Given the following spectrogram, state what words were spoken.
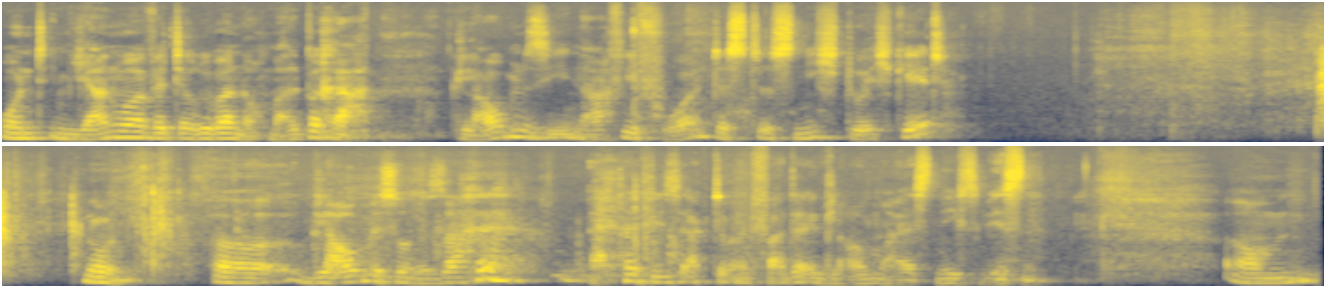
und im Januar wird darüber nochmal beraten. Glauben Sie nach wie vor, dass das nicht durchgeht? Nun, äh, Glauben ist so eine Sache. Wie sagte mein Vater, Glauben heißt nichts wissen. Ähm,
